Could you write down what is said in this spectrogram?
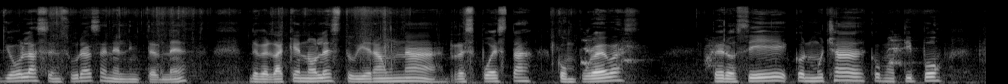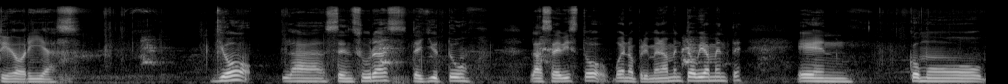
yo las censuras en el Internet, de verdad que no les tuviera una respuesta con pruebas, pero sí con muchas como tipo teorías. Yo las censuras de YouTube las he visto, bueno, primeramente obviamente en como,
